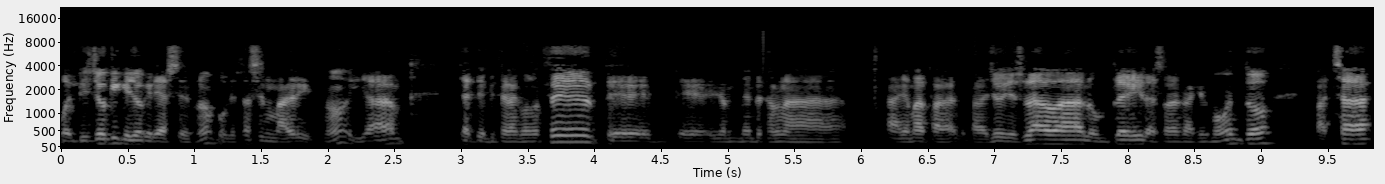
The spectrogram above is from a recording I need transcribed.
o el DJ que yo quería ser, ¿no? Porque estás en Madrid, ¿no? Y ya, ya te empiezan a conocer, te, te- me empezaron a, a llamar para, para Joy Slava, Long Play, las salas de aquel momento, Pachá.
